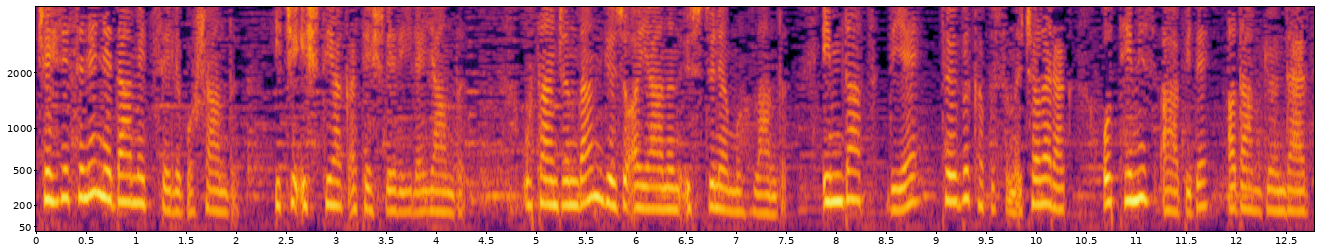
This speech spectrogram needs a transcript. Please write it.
Çehresine nedamet seli boşandı. İçi iştiyak ateşleriyle yandı. Utancından gözü ayağının üstüne mıhlandı. İmdat diye tövbe kapısını çalarak o temiz abide adam gönderdi.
